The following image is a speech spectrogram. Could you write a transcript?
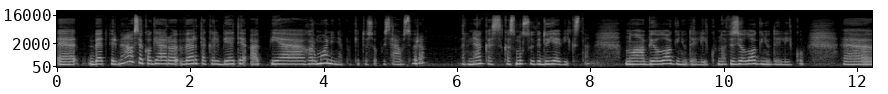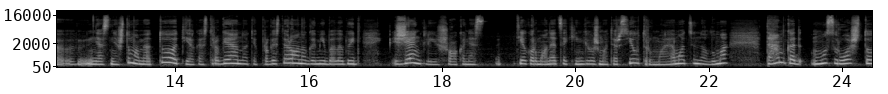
E, bet pirmiausia, ko gero, verta kalbėti apie harmoninę pakitusio pusiausvyrą ar ne, kas, kas mūsų viduje vyksta. Nuo biologinių dalykų, nuo fiziologinių dalykų. E, nes neštumo metu tiek estrogeno, tiek progesterono gamyba labai ženkliai iššoka, nes tie hormonai atsakingi už moters jautrumą, emocionalumą, tam, kad mūsų ruoštų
